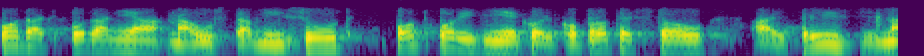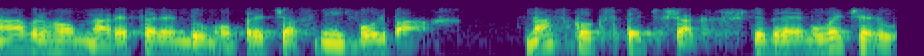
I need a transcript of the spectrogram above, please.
podať podania na ústavný súd, podporiť niekoľko protestov, aj prísť s návrhom na referendum o predčasných voľbách. Naskok späť však v štedrému večeru.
